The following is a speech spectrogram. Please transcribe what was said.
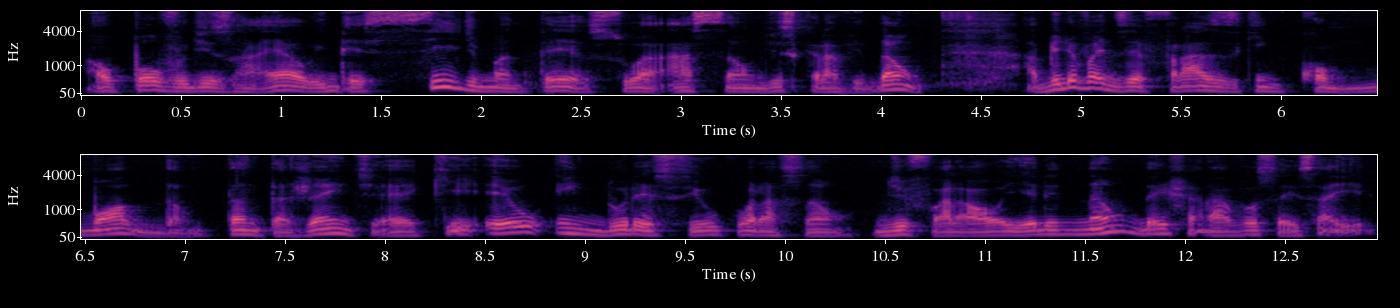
ao povo de Israel e decide manter sua ação de escravidão, a Bíblia vai dizer frases que incomodam tanta gente: é que eu endureci o coração de Faraó e ele não deixará vocês saírem.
